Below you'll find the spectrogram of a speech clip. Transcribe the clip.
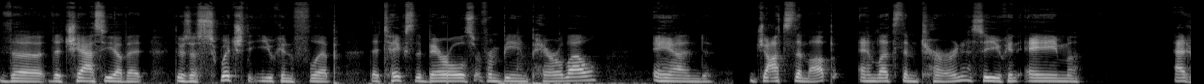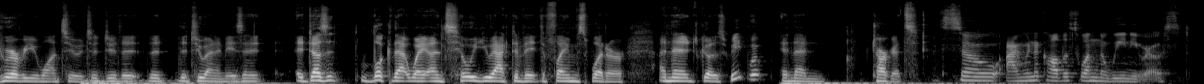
the the chassis of it. There's a switch that you can flip that takes the barrels from being parallel and jots them up and lets them turn, so you can aim at whoever you want to to do the, the, the two enemies and it it doesn't look that way until you activate the flame splitter and then it goes whoop, whoop, and then targets So I'm gonna call this one the weenie roast.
